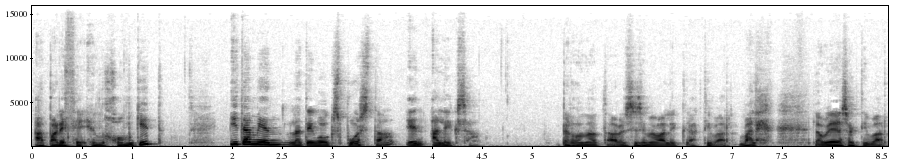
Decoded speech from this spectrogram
aparece en HomeKit y también la tengo expuesta en Alexa. Perdonad, a ver si se me va a activar. Vale, la voy a desactivar.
